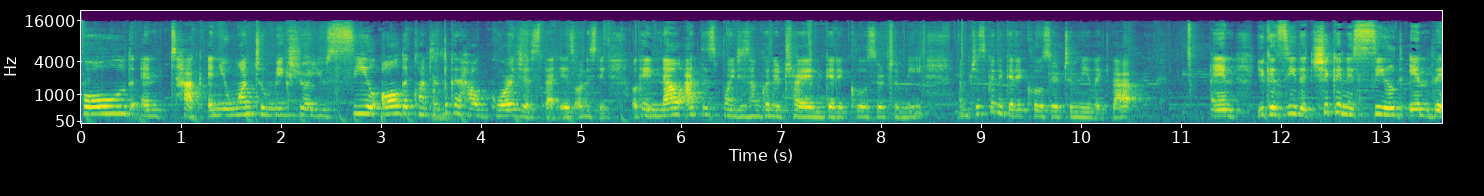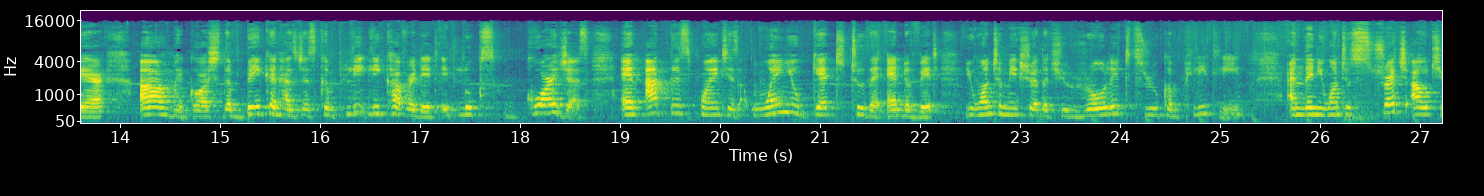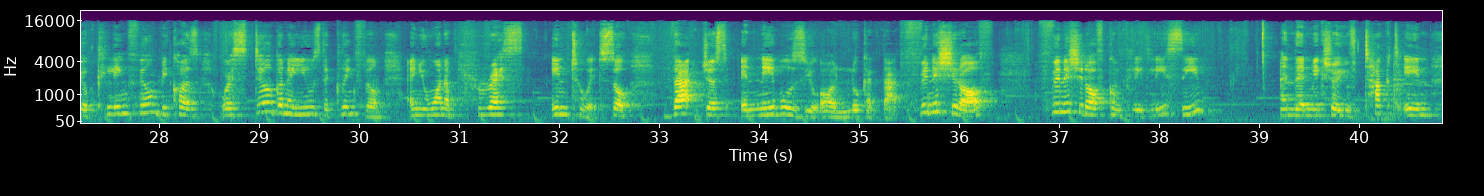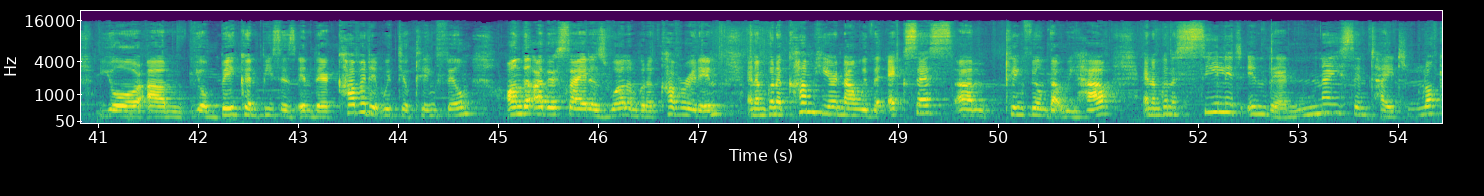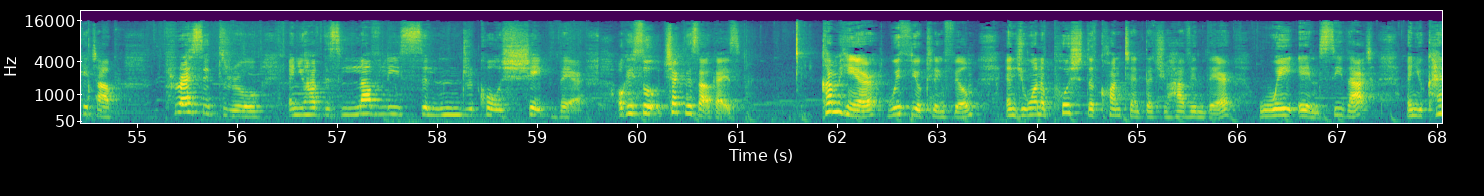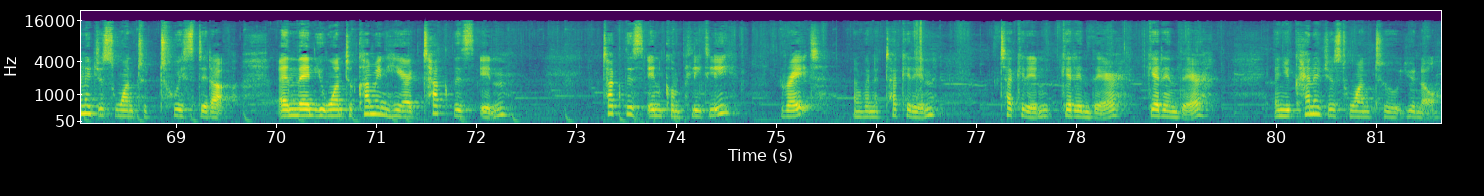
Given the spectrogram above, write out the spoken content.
fold and tuck and you want to make sure you seal all the content look at how gorgeous that is honestly. Okay now at this point is i'm to try and get it closer to me. I'm just to get it closer to me like that and you can see the chicken is sealed in there. Oh my gosh the bacon has just completely covered it. It looks gorgeous. And at this point is when you get to the end of it you want to make sure that you roll it through completely. And then you want to stretch out your cling film because we're still going to use the cling film and you want to press into it. So that just enables you oh look at that. Finish it off. Finish it off completely. See and then make sure you've tucked in your um, your bacon pieces in there covered it with your cling film. On the other side as well I'm to cover it in. And I'm to come here now with the excess um, cling film that we have. And I'm to seal it in there nice and tight lock it up press it through and you have this lovely cylindrical shape there. Okay so check this out guys come here with your cling film and you want to push the content that you have in there way in see that? And you kind of just want to twist it up. And then you want to come in here tuck this in tuck this in completely right? I'm going to tuck it in tuck it in get in there get in there. And you kind of just want to you know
